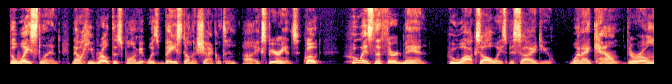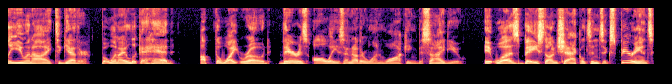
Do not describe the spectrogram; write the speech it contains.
The Waste Land. Now, he wrote this poem, it was based on the Shackleton uh, experience. Quote, Who is the third man who walks always beside you? When I count, there are only you and I together. But when I look ahead, up the white road, there is always another one walking beside you. It was based on Shackleton's experience,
